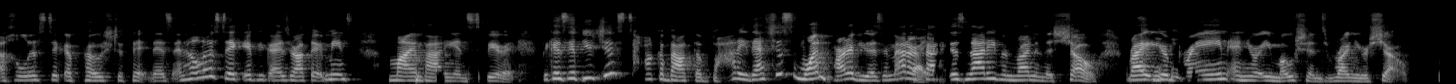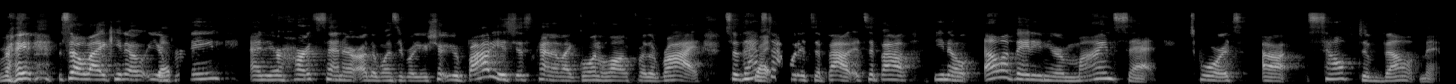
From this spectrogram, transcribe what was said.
a holistic approach to fitness, and holistic, if you guys are out there, it means mind, body, and spirit, because if you just talk about the body, that's just one part of you, as a matter of fact, it's not even running the show, right? Your brain and your emotions run your show, right? So, like, you know, your yep brain and your heart center are the ones that run your show. Your body is just kind of like going along for the ride. So that's right not what it's about. It's about, you know, elevating your mindset towards uh, self development,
